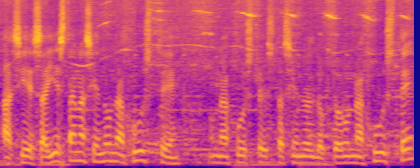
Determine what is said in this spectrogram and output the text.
Así es, ahí están haciendo un ajuste, un ajuste, está haciendo el doctor un ajuste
